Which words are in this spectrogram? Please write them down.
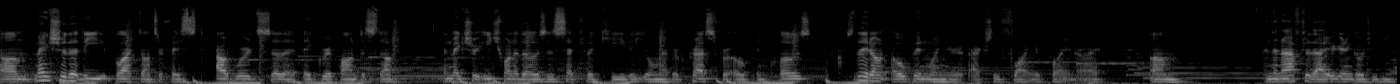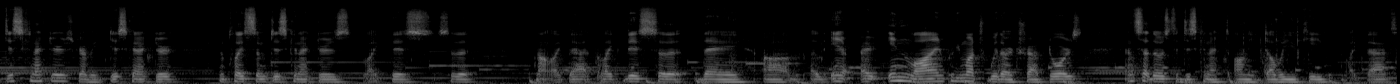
Um, make sure that the black dots are faced outwards so that they grip onto stuff and make sure each one of those is set to a key that you'll never press for open and close so they don't open when you're actually flying your plane, alright? Um, and then after that, you're going to go to the disconnectors, grab a disconnector, and place some disconnectors like this so that, not like that, like this so that they um, in, in line pretty much with our trapdoors and set those to disconnect on the W key like that.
